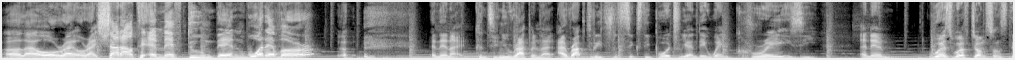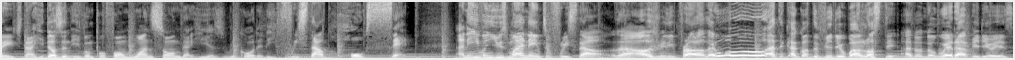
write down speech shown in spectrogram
I was like, all right, all right. Shout out to MF Doom then, whatever. and then I continue rapping. Like I rapped 360 poetry and they went crazy. And then Wordsworth jumps on stage. Now, he doesn't even perform one song that he has recorded, he freestyled the whole set. And he even used my name to freestyle. I was really proud. I was like, woo! I think I got the video, but I lost it. I don't know where that video is.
